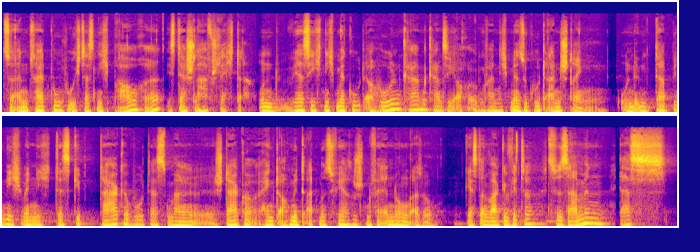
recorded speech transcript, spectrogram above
zu einem Zeitpunkt, wo ich das nicht brauche, ist der Schlaf schlechter. Und wer sich nicht mehr gut erholen kann, kann sich auch irgendwann nicht mehr so gut anstrengen. Und da bin ich, wenn ich, das gibt Tage, wo das mal stärker hängt, auch mit atmosphärischen Veränderungen, also gestern war Gewitter, zusammen, dass,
